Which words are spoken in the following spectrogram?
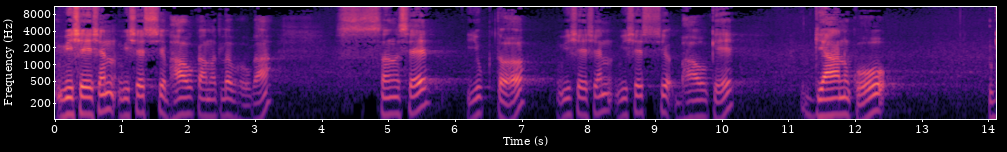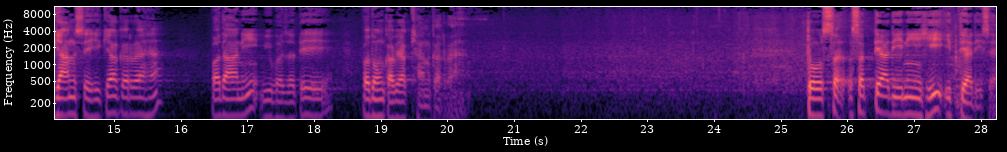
विशेषण, विशेष्य भाव का मतलब होगा संशय युक्त विशेषण, विशेष्य भाव के ज्ञान को, ज्ञान से ही क्या कर रहे हैं? पदानी विभजते। पदों का व्याख्यान कर रहे हैं। तो सत्यादिनी ही इत्यादि से।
